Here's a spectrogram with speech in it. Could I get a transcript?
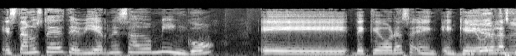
Están ustedes de viernes a domingo. Eh, ¿De qué horas, en, en qué hora las Viernes-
